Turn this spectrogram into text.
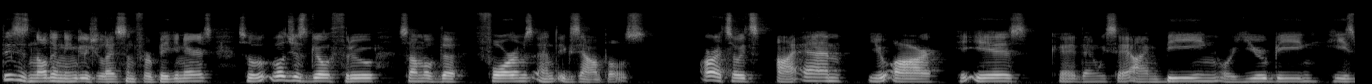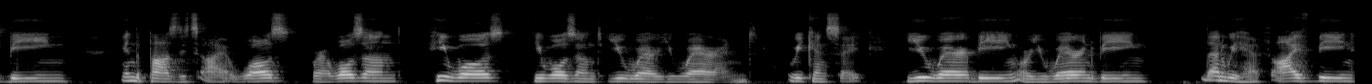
This is not an English lesson for beginners, so we'll just go through some of the forms and examples. Alright, so it's I am, you are, he is. Okay, then we say I'm being or you're being, he's being. In the past, it's I was or I wasn't, he was, he wasn't, you were, you weren't. We can say you were being or you weren't being. Then we have I've been,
